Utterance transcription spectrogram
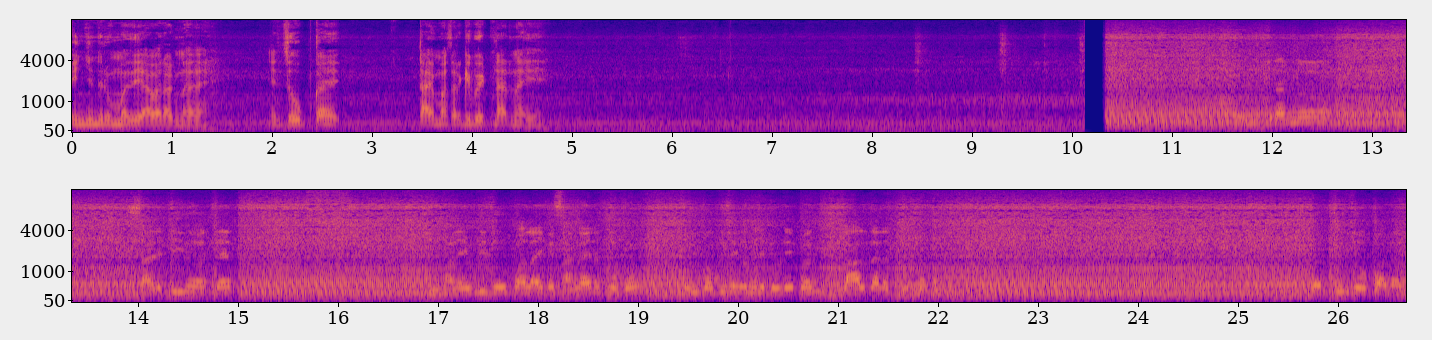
इंजिन रूममध्ये यावं लागणार आहे. झोप काय टायमासारखी भेटणार नाही आहे तर साडेतीन वाजल्यात. आणि मला एवढी झोप आला आहे का सांगायलाच नको. तुम्ही बघू शकता माझे डोळे पण लाल झालेत पूर्णपणे. भरपूर झोप आला आहे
